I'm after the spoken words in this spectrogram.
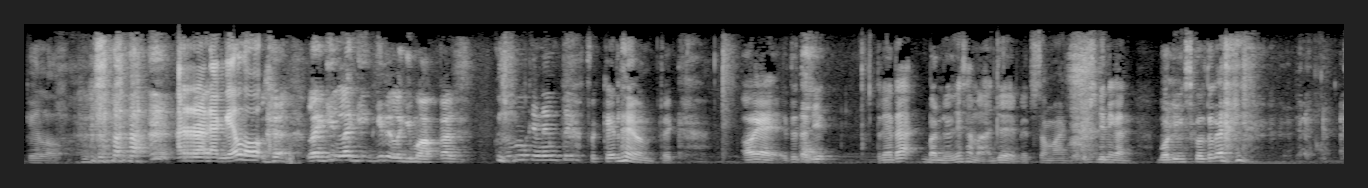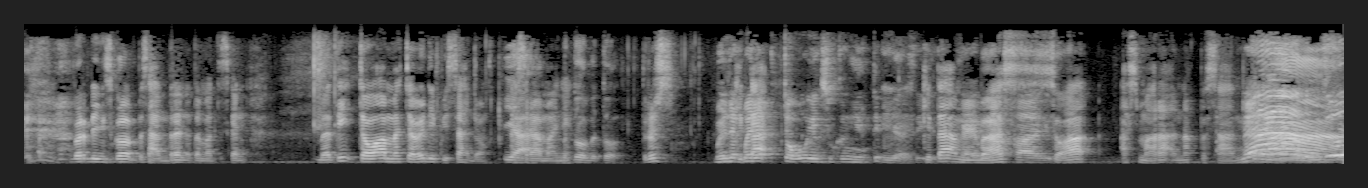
gelo rada gelo lagi lagi gini lagi makan kenapa pakai name tag Pakai name tag. Oke, itu tadi ternyata bandelnya sama aja ya, Bet. sama aja Terus gini kan, boarding school tuh kan boarding school pesantren otomatis kan. Berarti cowok sama cewek dipisah dong Iya, asramanya. betul betul Terus banyak Kita- banyak cowok yang suka ngintip iya, nggak sih kita Kayak membahas Maka gitu. soal asmara anak pesantren. nah betul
